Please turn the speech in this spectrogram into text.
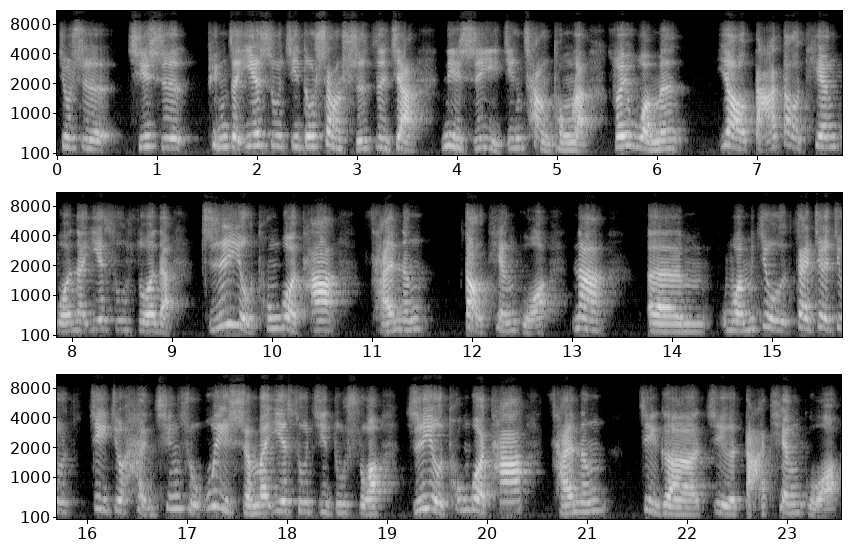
就是其实凭着耶稣基督上十字架，历史已经畅通了。所以我们要达到天国呢，耶稣说的，只有通过他才能到天国。那，嗯，我们就在这就这就很清楚，为什么耶稣基督说，只有通过他才能这个这个达天国。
